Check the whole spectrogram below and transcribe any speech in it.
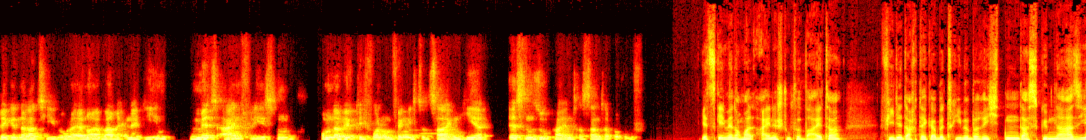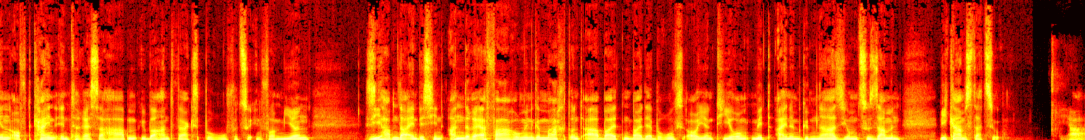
regenerative oder erneuerbare Energien mit einfließen, um da wirklich vollumfänglich zu zeigen, hier ist ein super interessanter Beruf. Jetzt gehen wir noch mal eine Stufe weiter. Viele Dachdeckerbetriebe berichten, dass Gymnasien oft kein Interesse haben, über Handwerksberufe zu informieren. Sie haben da ein bisschen andere Erfahrungen gemacht und arbeiten bei der Berufsorientierung mit einem Gymnasium zusammen. Wie kam es dazu? Ja,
